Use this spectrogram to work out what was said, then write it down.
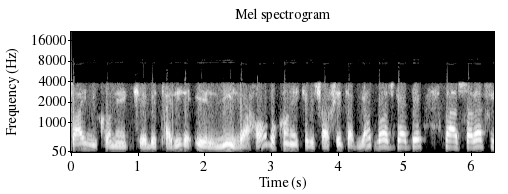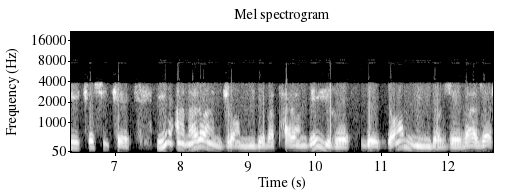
سعی می‌کنه که به طریق علمی رها بکنه که به چرخه طبیعت بازگرده و از طرفی کسی که این عمل رو انجام میده و پرنده ای رو به دام میندازه و ازش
